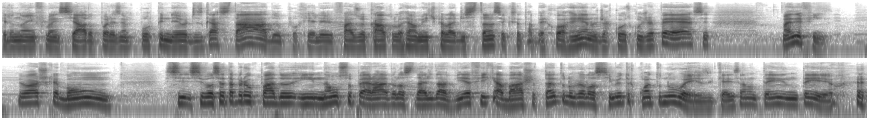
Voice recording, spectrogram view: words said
ele não é influenciado, por exemplo, por pneu desgastado, porque ele faz o cálculo realmente pela distância que você está percorrendo, de acordo com o GPS. Mas enfim, eu acho que é bom. Se, se você está preocupado em não superar a velocidade da via, fique abaixo tanto no velocímetro quanto no Waze, que aí você não tem, não tem erro.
